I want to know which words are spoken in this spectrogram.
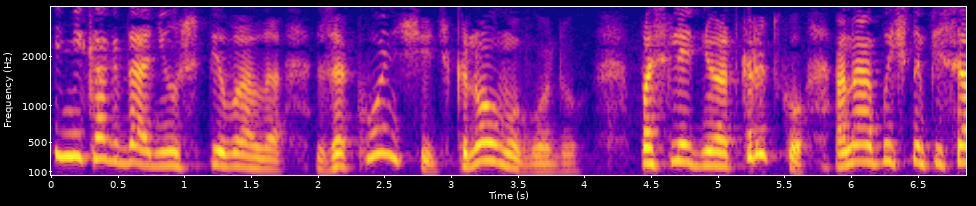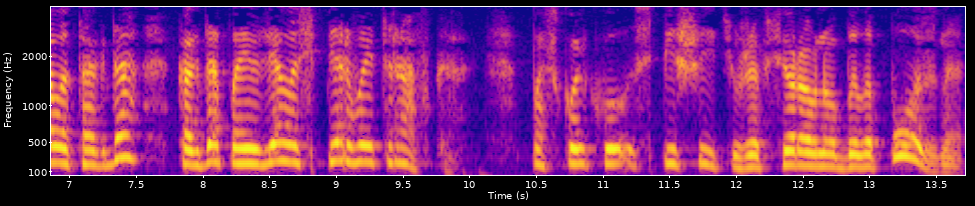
и никогда не успевала закончить к Новому году. Последнюю открытку она обычно писала тогда, когда появлялась первая травка. Поскольку спешить уже все равно было поздно,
